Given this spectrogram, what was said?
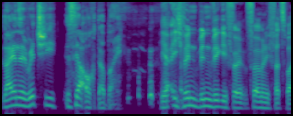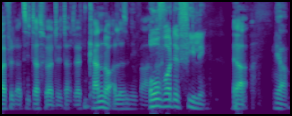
Lionel Richie ist ja auch dabei. ja, ich bin, bin wirklich för- förmlich verzweifelt, als ich das hörte. Ich dachte, das kann doch alles nicht wahr sein. Over the feeling. Ja. Ja.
